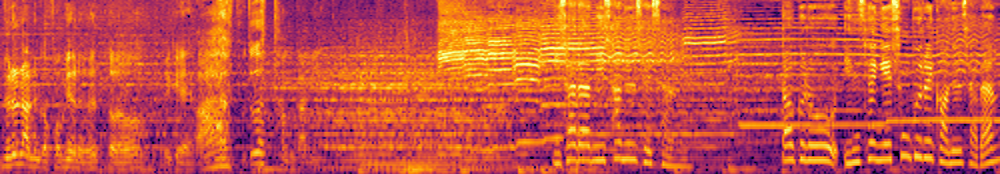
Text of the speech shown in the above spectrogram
늘어나는 거 보면은 또 이게 아 뿌듯한 감이 있고. 이 사람이 사는 세상. 떡으로 인생의 승부를 거는 사람,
